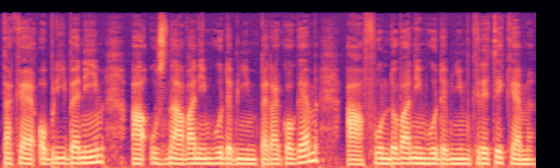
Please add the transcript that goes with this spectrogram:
také oblíbeným a uznávaným hudebním pedagogem a fundovaným hudebním kritikem.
